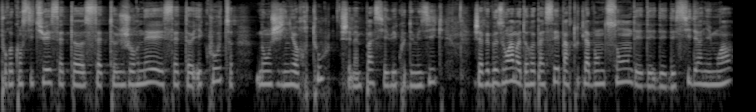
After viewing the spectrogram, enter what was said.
pour reconstituer cette, cette journée et cette écoute dont j'ignore tout, je ne sais même pas s'il y a eu écoute de musique, j'avais besoin moi de repasser par toute la bande son des, des, six derniers mois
